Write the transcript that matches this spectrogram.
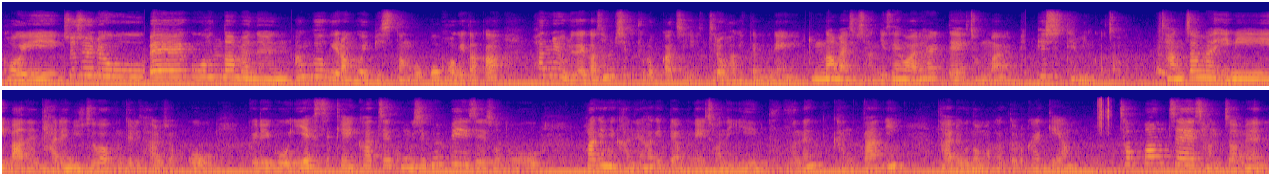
거의 수수료 빼고 한다면은 한국이랑 거의 비슷한 거고 거기다가 환율 우대가 30%까지 들어가기 때문에 동남아에서 장기 생활을 할 때 정말 필수템인 거죠. 장점은 이미 많은 다른 유튜버 분들이 다루셨고 그리고 EXK 카드 공식 홈페이지에서도 확인이 가능하기 때문에 저는 이 부분은 간단히 다루고 넘어가도록 할게요. 첫 번째 장점은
